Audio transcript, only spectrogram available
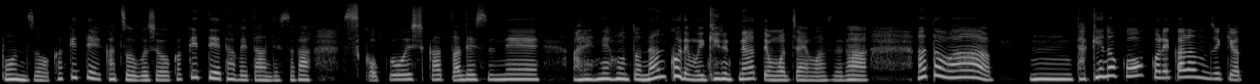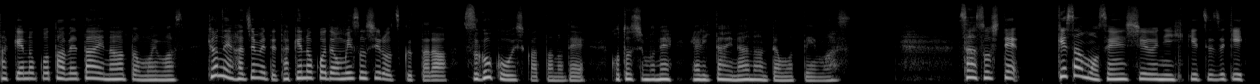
ポン酢をかけて鰹節をかけて食べたんですがすごく美味しかったですね。あれねほんと何個でもいけるなって思っちゃいますがあとはうんタケノコ？これからの時期はタケノコ食べたいなと思います。去年初めてタケノコでお味噌汁を作ったらすごく美味しかったので今年もねやりたいななんて思っています。さあそして今朝も先週に引き続き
